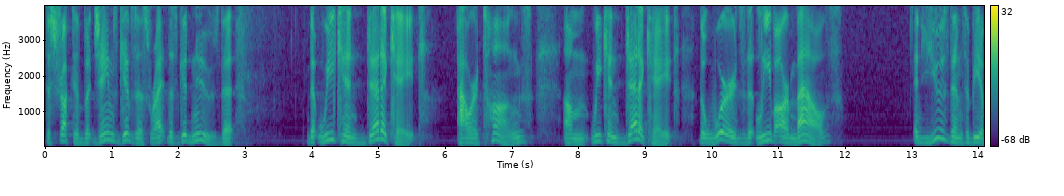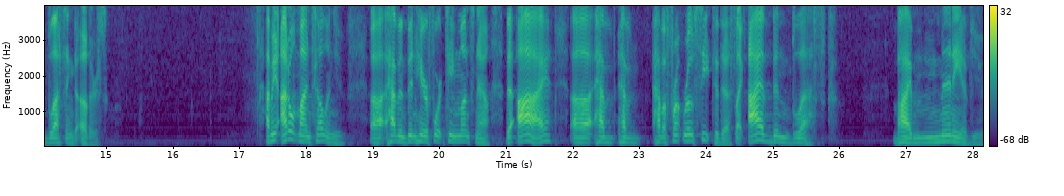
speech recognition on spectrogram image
destructive. But James gives us, right, this good news that, that we can dedicate our tongues, um, we can dedicate the words that leave our mouths and use them to be a blessing to others. I mean, I don't mind telling you, uh, having been here 14 months now, that I uh, have, have, have a front row seat to this. Like, I have been blessed by many of you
